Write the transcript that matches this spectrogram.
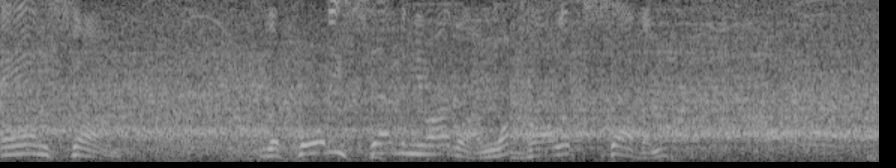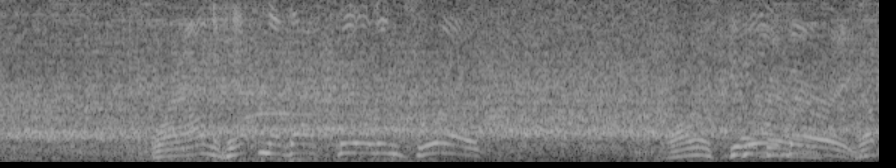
and some. To the 47-yard line. We'll call it seven. Brown hitting the backfield and drilled. Wallace Gilberry. Gilberry. Yep.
